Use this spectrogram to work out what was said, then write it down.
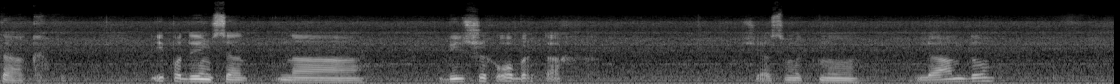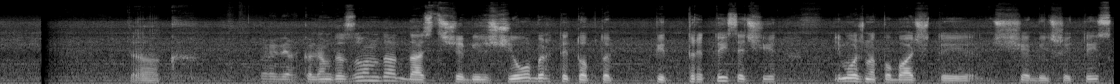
Так. І подивимося на більших обертах. Зараз вмикну лямбду. Так. Перевірка лямбдозонда дасть ще більші оберти, тобто під 3000 і можна побачити ще більший тиск.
